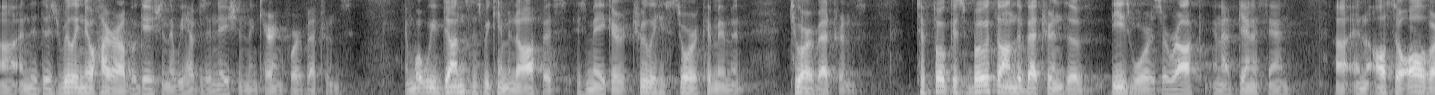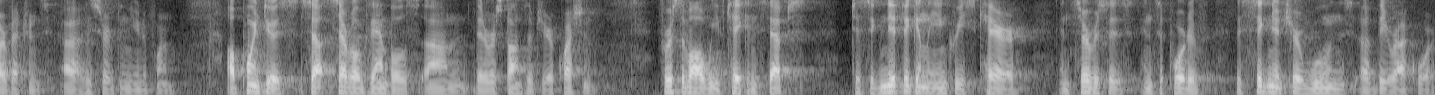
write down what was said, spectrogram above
Uh, and that there's really no higher obligation that we have as a nation than caring for our veterans. And what we've done since we came into office is make a truly historic commitment to our veterans to focus both on the veterans of these wars, Iraq and Afghanistan, uh, and also all of our veterans uh, who served in uniform. I'll point to se several examples um, that are responsive to your question. First of all, we've taken steps to significantly increase care and services in support of the signature wounds of the Iraq War.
